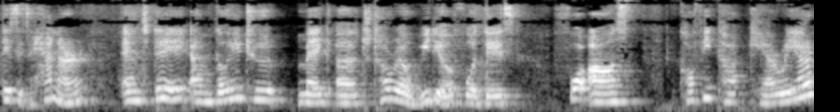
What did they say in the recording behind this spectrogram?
this is Hannah and today I'm going to make a tutorial video for this 4 ounce coffee cup carrier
